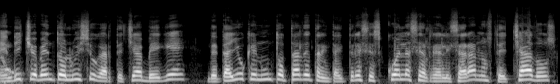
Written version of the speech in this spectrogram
En dicho evento, Luis Ugartechea Begué detalló que en un total de 33 escuelas se realizarán los techados,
